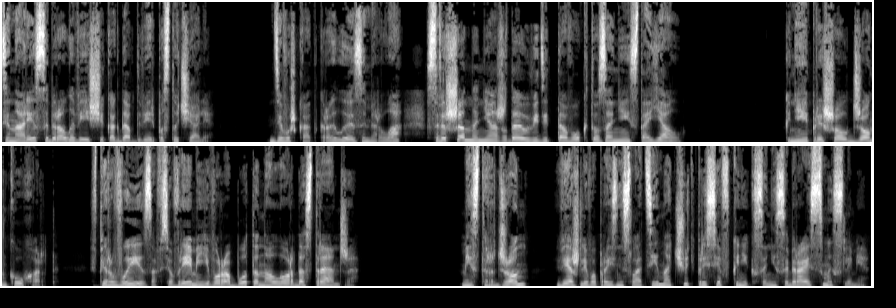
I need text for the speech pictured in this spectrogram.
Тинария собирала вещи, когда в дверь постучали. Девушка открыла и замерла, совершенно не ожидая увидеть того, кто за ней стоял. К ней пришел Джон Кухарт. Впервые за все время его работы на лорда Стрэнджа. «Мистер Джон», — вежливо произнесла Тина, чуть присев к Никса, не собираясь с мыслями.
